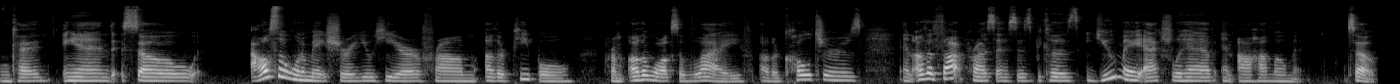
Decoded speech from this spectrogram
Okay. And so I also want to make sure you hear from other people from other walks of life, other cultures, and other thought processes because you may actually have an aha moment. So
